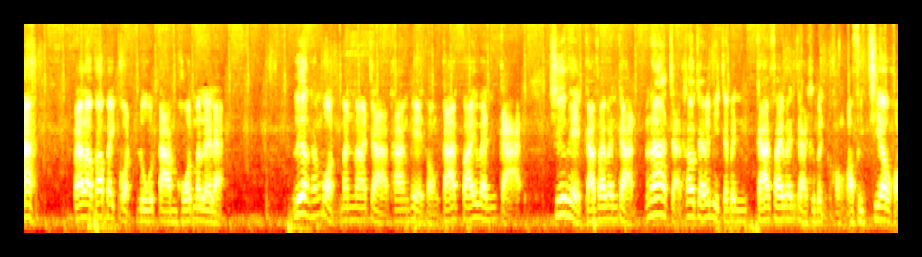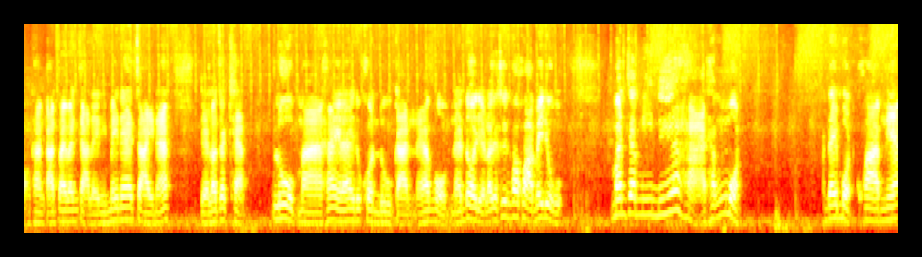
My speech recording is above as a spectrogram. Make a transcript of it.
อะแล้วเราก็ไปกดดูตามโพสต์มันเลยแหละ เรื่องทั้งหมดมันมาจากทางเพจของการ์ดไฟแวนการ์ดชื่อเพจการ์ดไฟแวนการ์ดน่าจะเข้าใจไม่ผิดจะเป็นการ์ดไฟแวนการ์ดคือเป็นของออฟฟิเชียลของทางการ์ดไฟแวนการ์ดเลยนี่ไม่แน่ใจนะ เดี๋ยวเราจะแคป รูปมาให้แล้วให้ทุกคนดูกันนะครับผมนะโดยเดี๋ยวเราจะขึ้นข้อความให้ดู มันจะมีเนื้อหาทั้งหมดในบทความเนี้ย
